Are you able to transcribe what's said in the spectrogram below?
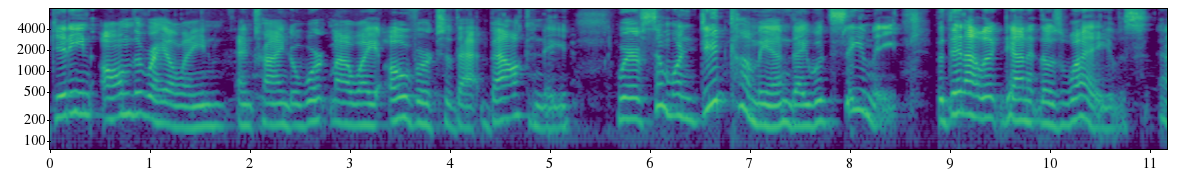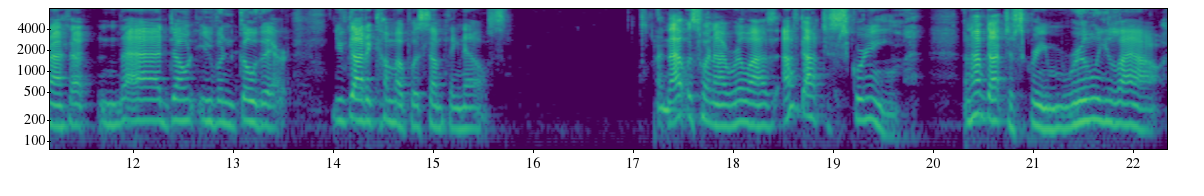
getting on the railing and trying to work my way over to that balcony where if someone did come in, they would see me. But then I looked down at those waves and I thought, nah, don't even go there. You've got to come up with something else. And that was when I realized I've got to scream, and I've got to scream really loud.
